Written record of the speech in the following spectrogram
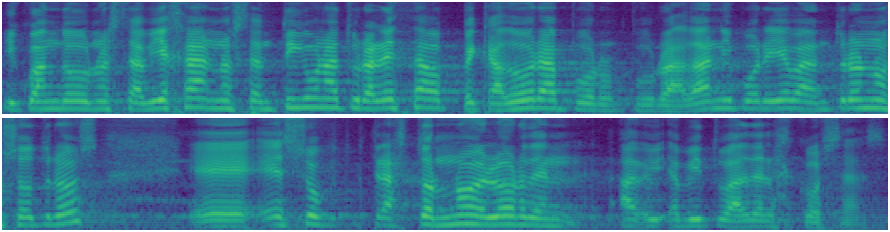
Y cuando nuestra vieja, nuestra antigua naturaleza pecadora por, Adán y por Eva entró en nosotros, eh, eso trastornó el orden habitual de las cosas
